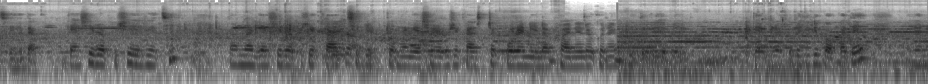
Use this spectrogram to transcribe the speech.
আছে, দেখো, গ্যাসের অফিসে এসেছি, তো আমরা গ্যাসের অফিসে কাজ ছিল, একটু আমরা গ্যাসের অফিসে কাজটা করে নিলাম ফাইনালি ওখানে ভিতরে ক্যামেরা করে যদি বকা দেয় ওই জন্য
